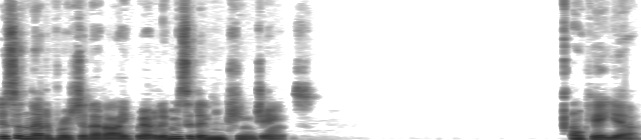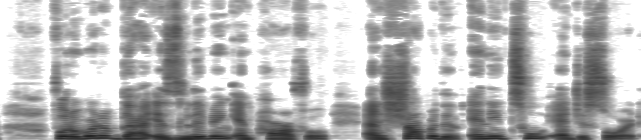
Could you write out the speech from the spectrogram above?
It's another version that I like better. Let me say the New King James. Okay, yeah. For the word of God is living and powerful and sharper than any two edged sword,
